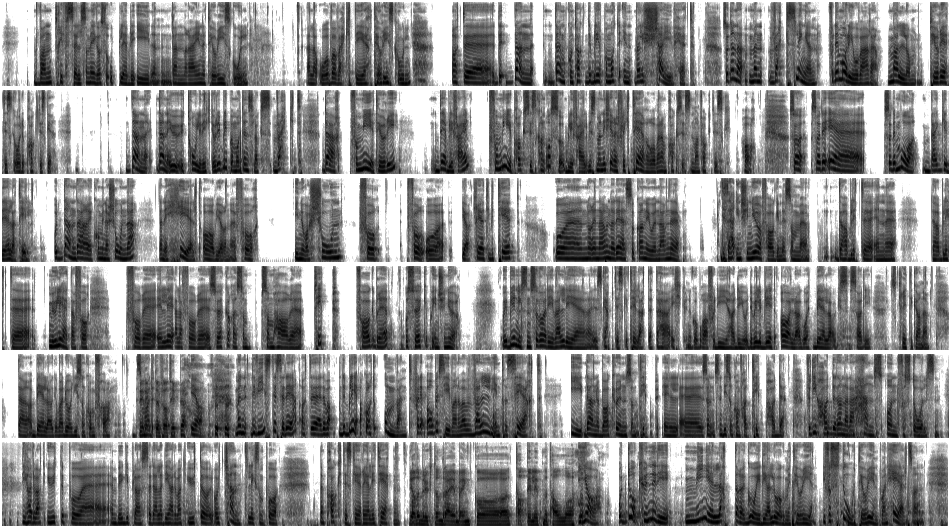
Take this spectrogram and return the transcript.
vantrivsel som jeg også opplevde i den, den rene teoriskolen, eller overvektige teoriskolen, at eh, det, den, den kontakt Det blir på en måte en veldig skeivhet. Men vekslingen, for det må det jo være, mellom teoretiske og det praktiske, den, den, er jo utrolig viktig, og det blir på en måte en slags vekt der for mye teori, det blir feil. For mye praksis kan også bli feil, hvis man ikke reflekterer over den praksisen man faktisk har. Så, så det er Så det må begge deler til. Og den der kombinasjonen der, den er helt avgjørende for innovasjon, for, for å Ja, kreativitet. Og eh, når jeg nevner det, så kan jeg jo nevne disse her ingeniørfagene som eh, det har blitt eh, en Det har blitt muligheter for, for, for søkere som, som har TIP, fagbrev, å søke på ingeniør. Og I begynnelsen så var de veldig eh, skeptiske til at dette her ikke kunne gå bra, for de hadde jo, det ville bli et A-lag og et B-lag, sa de kritikerne. Der B-laget var da de som kom fra Direkte fra tipp, ja. ja. Men det viste seg det at det, var, det ble akkurat omvendt. For arbeidsgiverne var veldig interessert i den bakgrunnen som, tip, eh, som, som, de som kom fra TIP hadde. For de hadde denne der hands on-forståelsen. De hadde vært ute på eh, en byggeplass, eller de hadde vært ute og, og kjent liksom på den praktiske realiteten. De hadde brukt en dreiebenk og tatt i litt metall og Ja, og da kunne de mye lettere gå i dialog med teorien. De forsto teorien på en helt sånn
